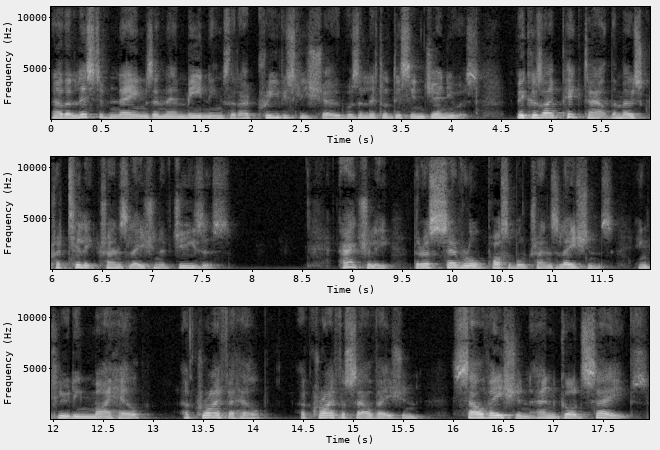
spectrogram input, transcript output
Now, the list of names and their meanings that I previously showed was a little disingenuous, because I picked out the most Cratylic translation of Jesus. Actually, there are several possible translations, including my help, a cry for help, a cry for salvation, salvation, and God saves.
